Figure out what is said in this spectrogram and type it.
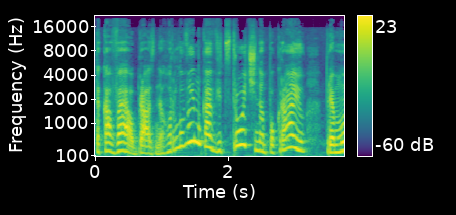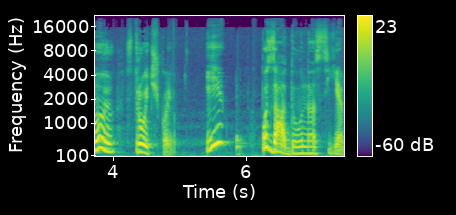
така V-образна горловинка, відстрочена по краю прямою строчкою. І позаду у нас є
